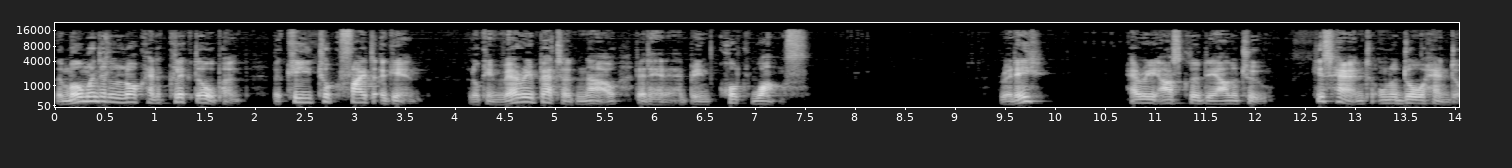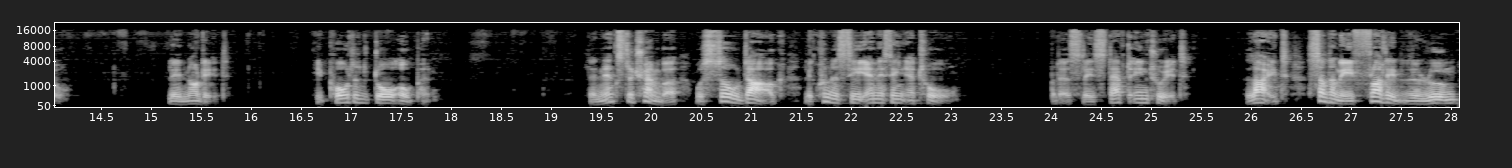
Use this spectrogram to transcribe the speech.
The moment the lock had clicked open, the key took flight again, looking very battered now that it had been caught once. Ready? Harry asked the other two, his hand on the door handle. They nodded. He pulled the door open. The next chamber was so dark they couldn't see anything at all. But as they stepped into it, light suddenly flooded the room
